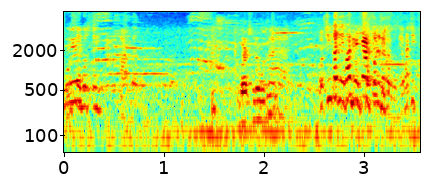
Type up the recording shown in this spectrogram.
বসে বসে খাবে। হ্যাঁ। ও ঠিক আছে ঠিক ঠিক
